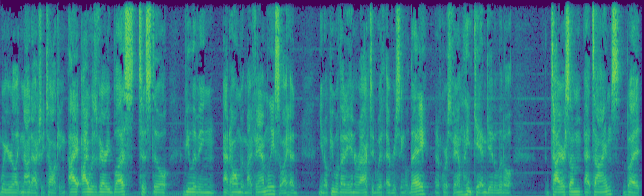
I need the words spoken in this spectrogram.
where you're like not actually talking. I I was very blessed to still be living at home with my family, so I had you know people that I interacted with every single day, and of course family can get a little tiresome at times, but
